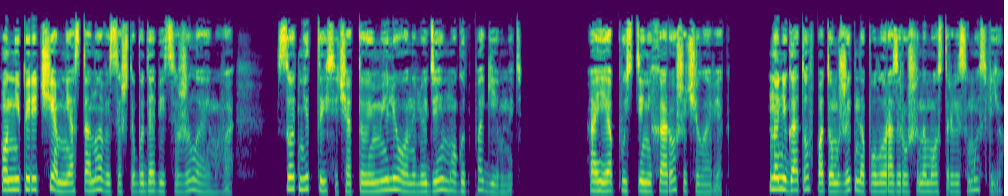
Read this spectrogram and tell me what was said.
Он ни перед чем не остановится, чтобы добиться желаемого. Сотни тысяч, а то и миллионы людей могут погибнуть. А я пусть и не хороший человек, но не готов потом жить на полуразрушенном острове с мыслью,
